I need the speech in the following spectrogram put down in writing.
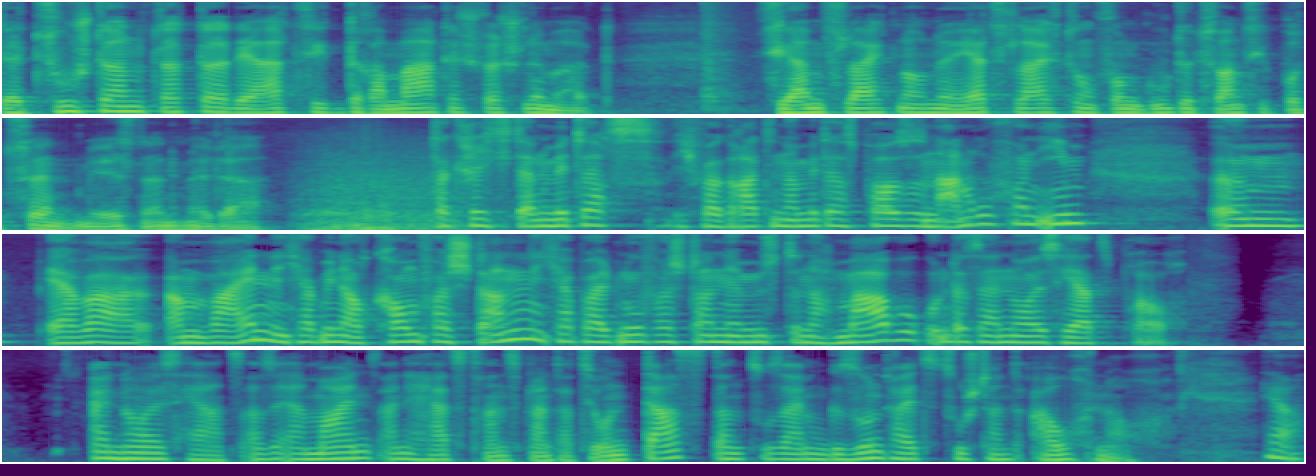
der Zustand, sagt er, der hat sich dramatisch verschlimmert. Sie haben vielleicht noch eine Herzleistung von gute 20 Prozent. Mehr ist da nicht mehr da. Da kriegte ich dann mittags, ich war gerade in der Mittagspause, einen Anruf von ihm. Ähm, er war am Weinen. Ich habe ihn auch kaum verstanden. Ich habe halt nur verstanden, er müsste nach Marburg und dass er ein neues Herz braucht. Ein neues Herz. Also er meint eine Herztransplantation. Das dann zu seinem Gesundheitszustand auch noch. Ja,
